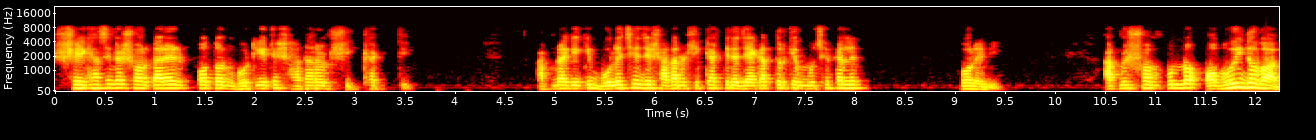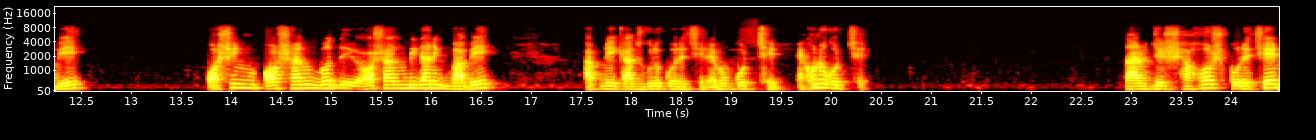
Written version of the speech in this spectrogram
শেখ হাসিনা সরকারের পতন ঘটিয়েছে সাধারণ শিক্ষার্থী। আপনাকে কি বলেছে যে সাধারণ শিক্ষার্থীরা যে একাত্তরকে মুছে ফেলেন? বলেনি। আপনি সম্পূর্ণ অবৈধভাবে অসাংবিধানিক ভাবে আপনি এই কাজগুলো করেছেন এবং করছেন এখনও করছেন। তার যে সাহস করেছেন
